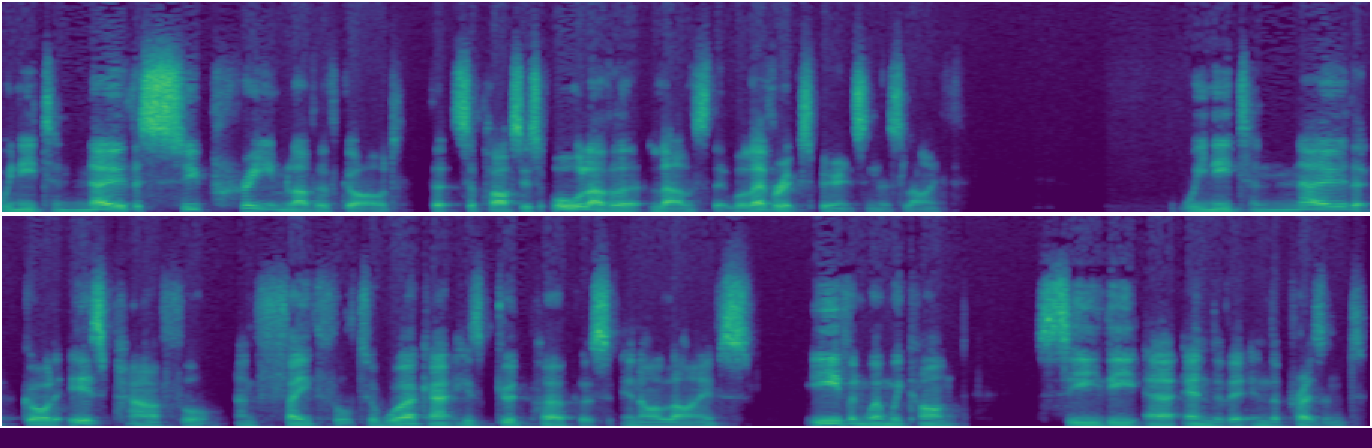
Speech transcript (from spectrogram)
we need to know the supreme love of God that surpasses all other loves that we'll ever experience in this life. We need to know that God is powerful and faithful to work out his good purpose in our lives, even when we can't see the uh, end of it in the present.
